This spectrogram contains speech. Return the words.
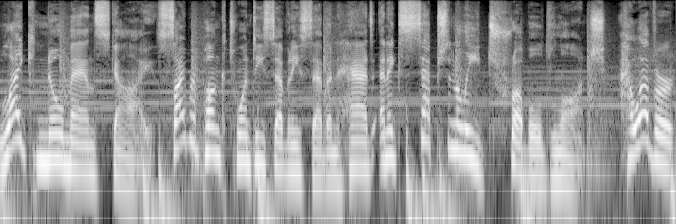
Like No Man's Sky, Cyberpunk 2077 had an exceptionally troubled launch. However,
